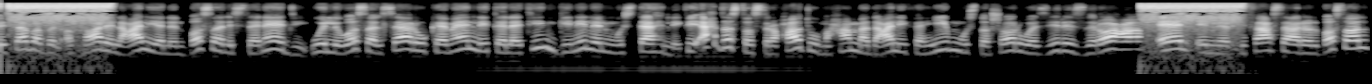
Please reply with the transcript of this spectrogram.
بسبب الأسعار العالية للبصل السنة دي واللي وصل سعره كمان ل 30 جنيه للمستهلك. في أحدث تصريحاته محمد علي فهيم مستشار وزير الزراعة قال إن ارتفاع سعر البصل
